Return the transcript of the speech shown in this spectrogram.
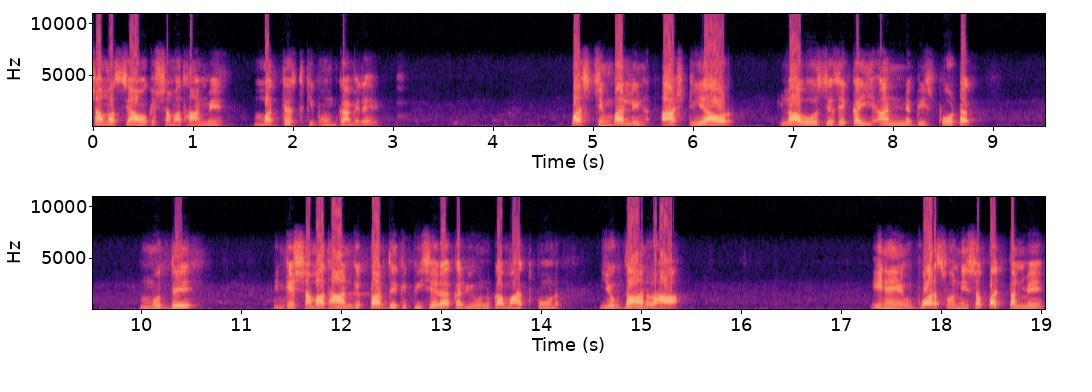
समस्याओं के समाधान में मध्यस्थ की भूमिका में रहे। पश्चिम बर्लिन, ऑस्ट्रिया और लाओस जैसे कई अन्य विस्फोटक मुद्दे, इनके समाधान के पर्दे के पीछे रहकर भी उनका महत्वपूर्ण योगदान रहा। इन्हें वर्ष 1955 में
